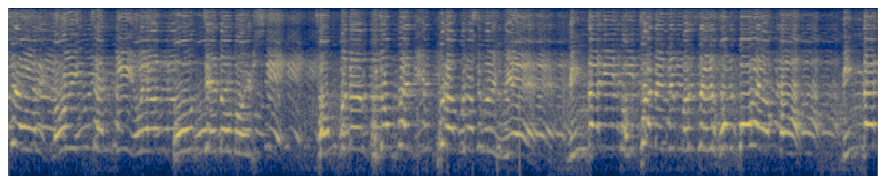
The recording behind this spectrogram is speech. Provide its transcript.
7월 노인장기 요양보험제도 도입 시 정부는 부족한 인프라 구축을 위해 민간이 동참해준 것을 홍보하였고 민간의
